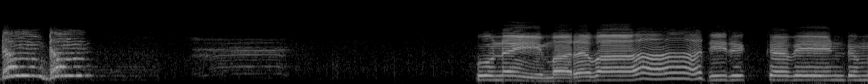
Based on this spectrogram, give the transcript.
டும் புனை மறவாதிருக்க வேண்டும்.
